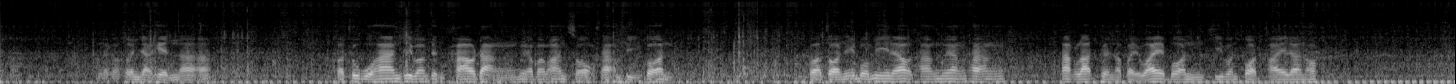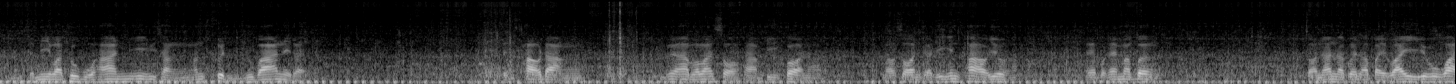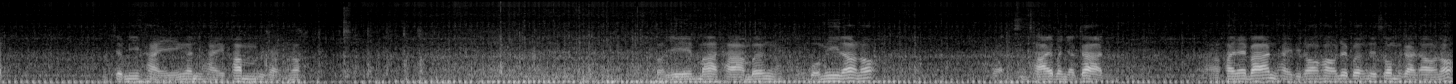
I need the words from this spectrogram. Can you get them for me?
แล้วก็เพิ่นอยากเห็น อ่าวัตถุโบราณที่มันเป็นข่าวดังเมื่อประมาณ2-3ปีก่อนก็ตอนนี้บ่มีแล้วทางเมืองทางภาครัฐเพิ่นเอาไปไว้บอนที่มันปลอดภัยแล้วเนาะจะมีวัตถุโบราณมีสั่งมันขึ้นอยู่บ้านนี่แหละเป็นข่าวดังเมื่อประมาณสองสามปีก่อนนะครับเราซอนก็ได้ยินข่าวอยู่นะแต่บ่ได้มาเบิ่งตอนนั้นเราเพิ่นเอาไปไว้อยู่วัด จะมีไห้เงินไห้ค่ำสั่งเนาะตอ นี้มาถามเบิ่งบ่มีแล้วเนาะสุดท้ายบรรยากาศภายในบ้านให้พี่น้องเขาได้เบิ่งได้ส้มกันเอาเนาะ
